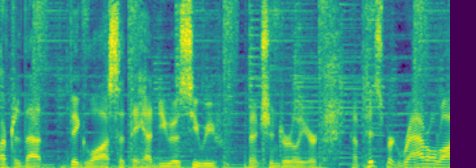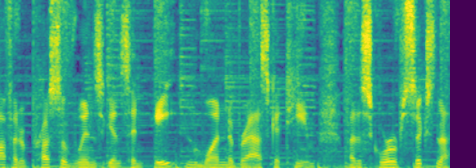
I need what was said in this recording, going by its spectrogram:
after that big loss that they had to USC we mentioned earlier. Now, Pittsburgh rattled off an impressive wins against an 8 and 1 Nebraska team by the score of 6 0,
